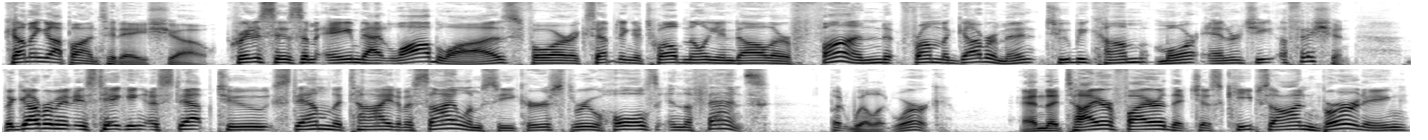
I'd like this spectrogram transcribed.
Coming up on today's show, criticism aimed at Loblaws for accepting a $12 million fund from the government to become more energy efficient. The government is taking a step to stem the tide of asylum seekers through holes in the fence. But will it work? And the tire fire that just keeps on burning.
